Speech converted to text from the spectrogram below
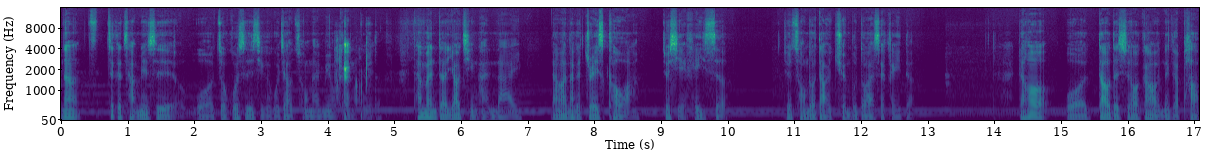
那这个场面是我走过四十几个国家，我从来没有看过的。他们的邀请函来，然后那个 dress code 啊，就写黑色，就从头到尾全部都要是黑的。然后我到的时候刚好那个 pub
